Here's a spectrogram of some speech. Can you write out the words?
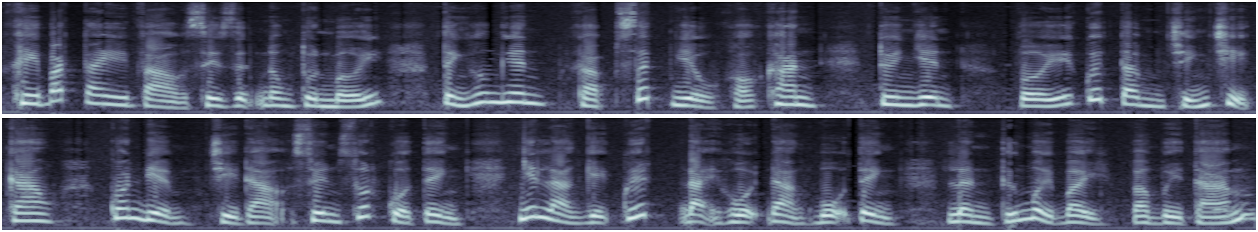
Khi bắt tay vào xây dựng nông thôn mới, tỉnh Hưng Yên gặp rất nhiều khó khăn. Tuy nhiên, với quyết tâm chính trị cao, quan điểm chỉ đạo xuyên suốt của tỉnh như là nghị quyết Đại hội Đảng Bộ tỉnh lần thứ 17 và 18.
